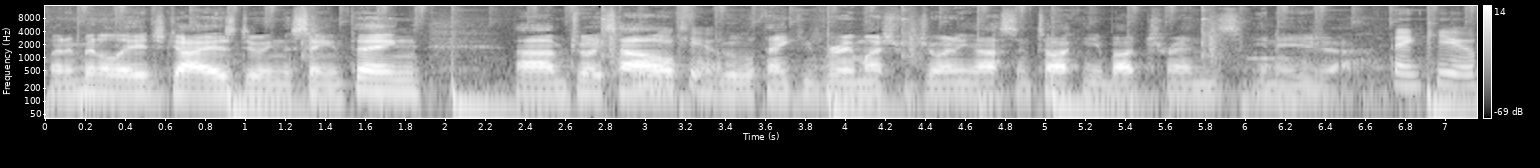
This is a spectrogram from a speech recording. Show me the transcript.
when a middle-aged guy is doing the same thing. Um, Joyce Hau from Google, thank you very much for joining us and talking about trends in Asia. Thank you.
